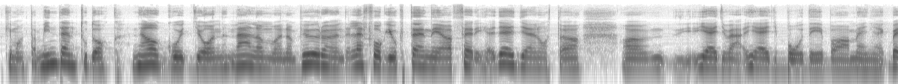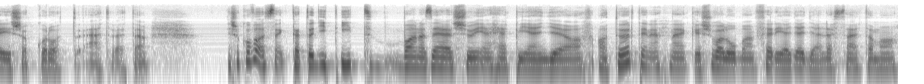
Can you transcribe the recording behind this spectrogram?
aki mondta, mindent tudok, ne aggódjon, nálam van a bőrön, de le fogjuk tenni a Ferihegy egyen, ott a, a jegy, jegybódéba menjek be, és akkor ott átvettem. És akkor valószínűleg, tehát hogy itt, itt van az első ilyen happy endje a, a történetnek, és valóban Feri egy egyen leszálltam a,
